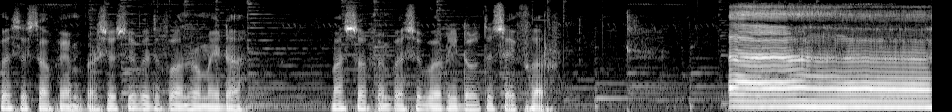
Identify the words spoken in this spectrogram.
To stop him. Perseus is beautiful Andromeda. Must solve impossible riddle to save her. Uh,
